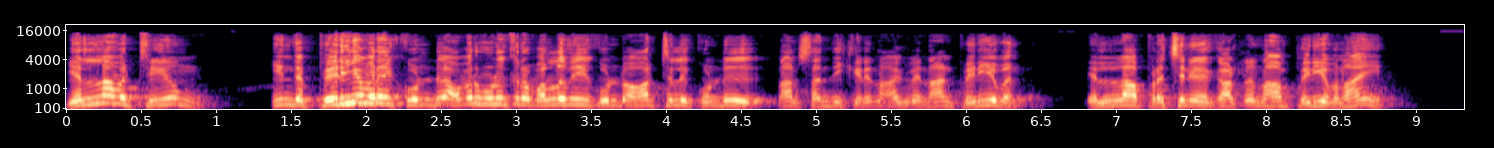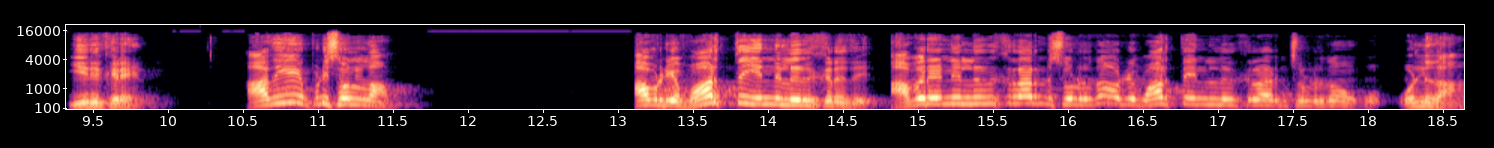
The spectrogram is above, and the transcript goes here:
எல்லாவற்றையும் இந்த பெரியவரை கொண்டு அவர் கொடுக்கிற வல்லமையை கொண்டு ஆற்றலை கொண்டு நான் சந்திக்கிறேன். ஆகவே நான் பெரியவன். எல்லா பிரச்சனைகளை காட்டிலும் நான் பெரியவனாய் இருக்கிறேன். அதையே எப்படி சொல்லலாம். அவருடைய வார்த்தை என்னில் இருக்கிறது. அவர் என்னில் இருக்கிறார்னு சொல்றதும் அவருடைய வார்த்தை என்னில் சொல்கிறதும் சொல்றதும் ஒண்ணுதான்.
